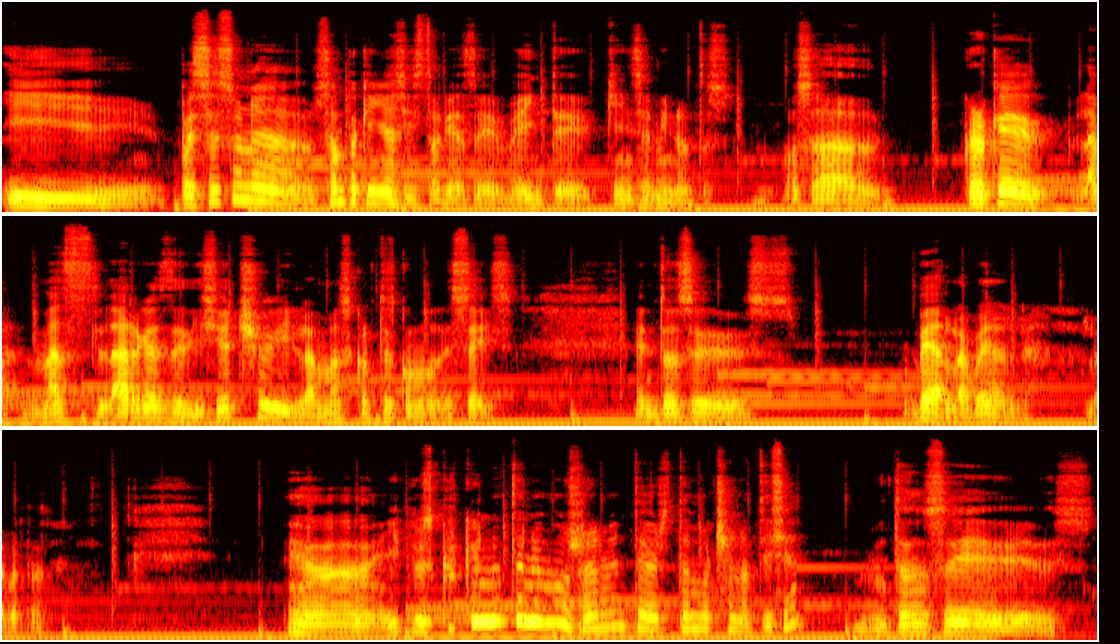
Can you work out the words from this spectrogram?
Y pues es una. Son pequeñas historias de 20, 15 minutos. O sea, creo que la más larga es de 18 y la más corta es como de 6. Entonces, véanla, véanla, la verdad. Eh, y pues creo que no tenemos realmente ahorita mucha noticia. Entonces,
